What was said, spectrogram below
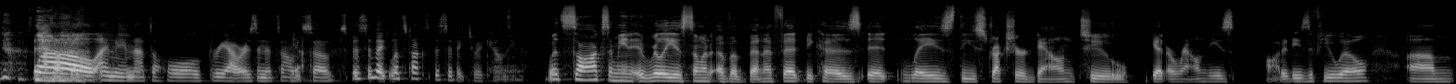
well, I mean, that's a whole three hours in its own. Yeah. So specific, let's talk specific to accounting. With SOX, I mean, it really is somewhat of a benefit because it lays the structure down to get around these oddities, if you will. Um,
